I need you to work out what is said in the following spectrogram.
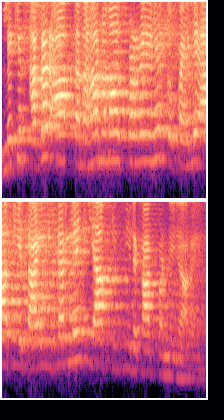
लेकिन अगर आप तनहा नमाज़ पढ़ रहे हैं तो पहले आप ये तयन कर लें कि आप कितनी रकात पढ़ने जा रहे हैं।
